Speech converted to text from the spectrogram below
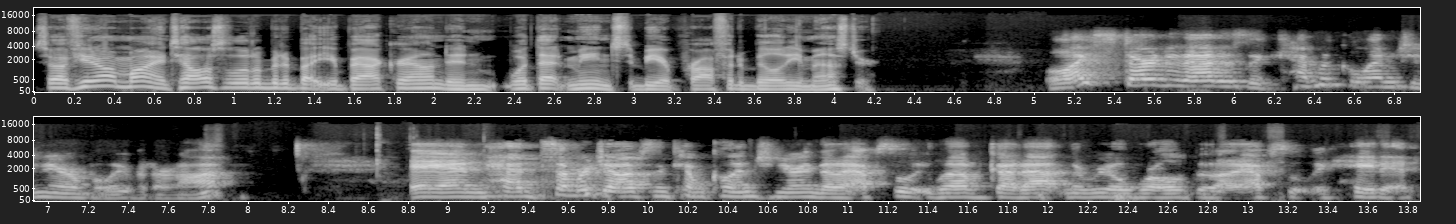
So, if you don't mind, tell us a little bit about your background and what that means to be a profitability master. Well, I started out as a chemical engineer, believe it or not, and had summer jobs in chemical engineering that I absolutely loved, got out in the real world that I absolutely hated.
